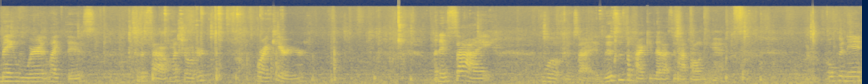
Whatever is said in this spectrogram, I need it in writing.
mainly wear it like this to the side of my shoulder or I carry her. But inside, well inside, this is the pocket that I see my phone in. Open it.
